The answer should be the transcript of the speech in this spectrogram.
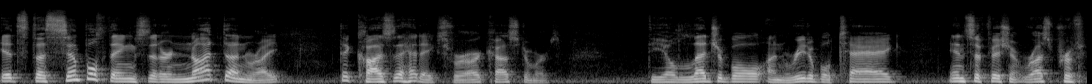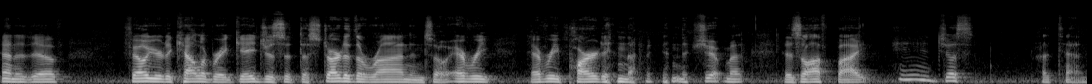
It's the simple things that are not done right that cause the headaches for our customers. The illegible, unreadable tag, insufficient rust preventative, failure to calibrate gauges at the start of the run, and so every every part in the in the shipment is off by eh, just a 10.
